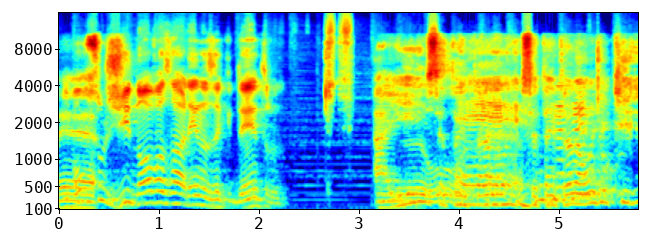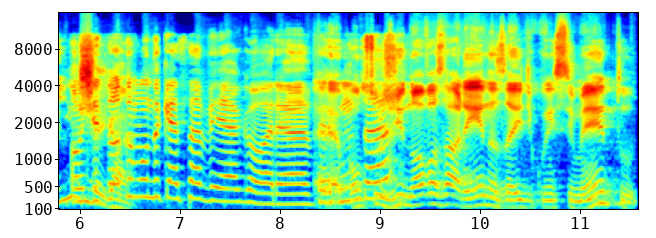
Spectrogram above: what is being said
E vão surgir novas arenas aqui dentro. Aí você está É. entrando, você tá entrando onde eu queria Onde chegar. todo mundo quer saber agora. É, vão Pergunta. surgir novas arenas aí de conhecimento.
